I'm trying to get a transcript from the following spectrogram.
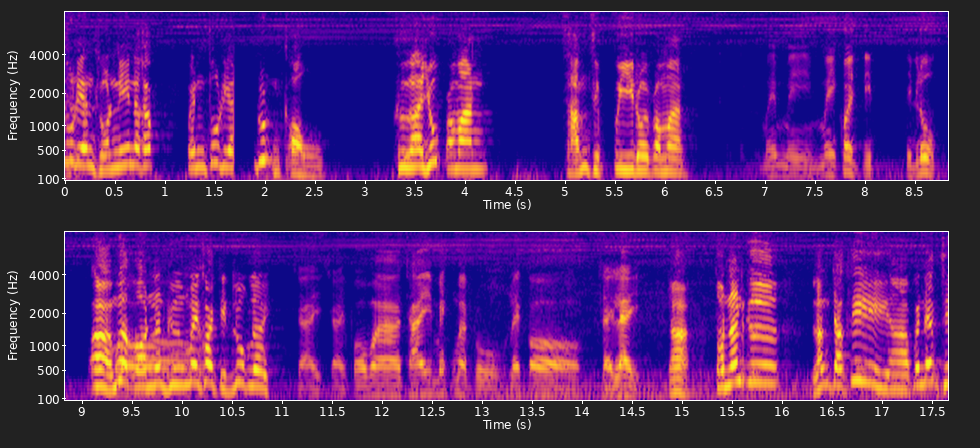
ทุเรียนสวนนี้นะครับ เป็นทุเรียนรุ่นเก่า คืออายุประมาณ 30 ปีโดยประมาณ ไม่ไม่ไม่ค่อยติดติดลูกอ่าเมื่อก่อนนั้นคือไม่ค่อยติดลูกเลย ใช่ใช่พอมาใช้แมกมาโกรและก็ใช้ไล่อ่าตอนนั้นคือหลังจากที่อ่าเป็น FC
